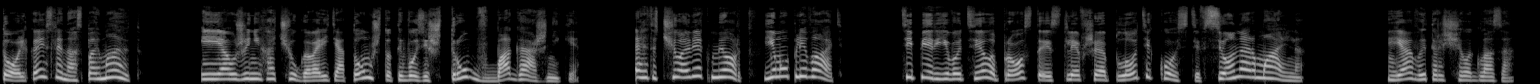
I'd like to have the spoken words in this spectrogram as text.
Только если нас поймают. И я уже не хочу говорить о том, что ты возишь труп в багажнике. Этот человек мертв, ему плевать. Теперь его тело просто истлевшая плоть и кости, все нормально. Я вытаращила глаза.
